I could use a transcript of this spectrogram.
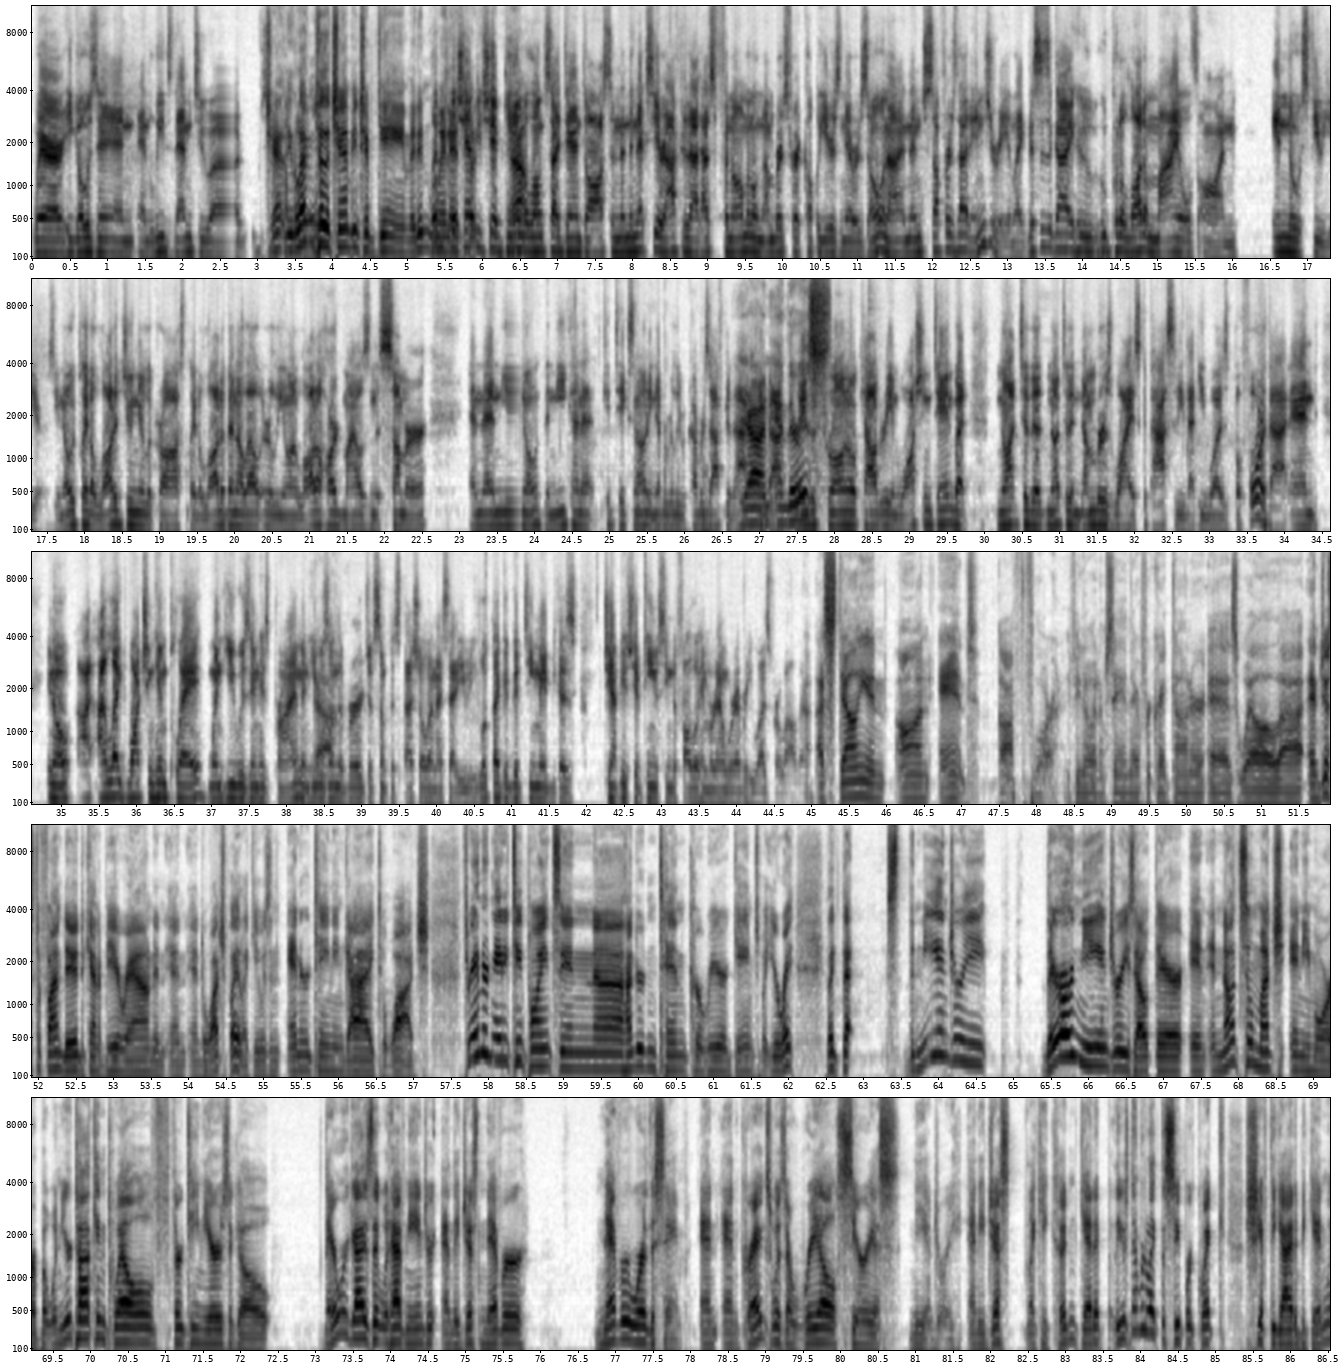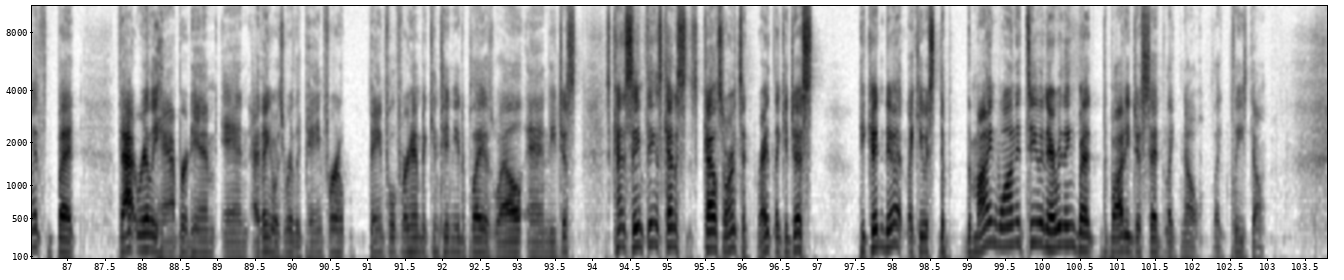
where he goes in and, and leads them to. Uh, he led him to the championship game. They didn't led win to the it. but- championship game yeah. alongside Dan Dawson. And then the next year after that has phenomenal numbers for a couple years in Arizona and then suffers that injury. And like this is a guy who who put a lot of miles on in those few years. You know, he played a lot of junior lacrosse, played a lot of NLL early on, a lot of hard miles in the summer. And then you know the knee kind of takes him out. He never really recovers after that. Yeah, and- and there is- Toronto, Calgary, and Washington, but not to the not to the numbers wise capacity that he was before that. And you know, I, I liked watching him play when he was in his prime and he was on the verge of something special. And I said he, he looked like a good teammate because championship teams seemed to follow him around wherever he was for a while there. a stallion on and off the floor, if you know what I'm saying there for Craig Connor as well. Uh, and just a fun dude to kind of be around and, and, and to watch play. Like he was an entertaining guy to watch. 382 points in uh, 110 career games. But you're right. Like that, the knee injury there are knee injuries out there and, and not so much anymore but when you're talking 12 13 years ago there were guys that would have knee injury and they just never never were the same. And and Craig's was a real serious knee injury, and he just like he couldn't get it. He was never like the super quick, shifty guy to begin with, but that really hampered him, and I think it was really painful painful for him to continue to play as well. And he just it's kind of same thing as kind of Kyle Sorensen, right? Like he just he couldn't do it. Like he was the the mind wanted to and everything, but the body just said like no, like please don't.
